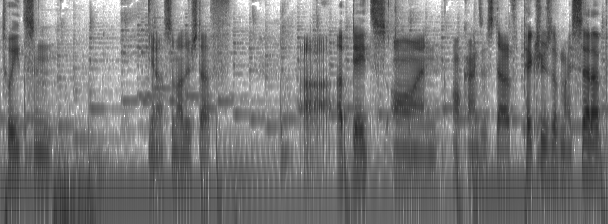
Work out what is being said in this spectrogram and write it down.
tweets and, you know, some other stuff. Uh, updates on all kinds of stuff, pictures of my setup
